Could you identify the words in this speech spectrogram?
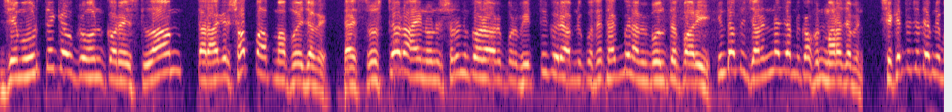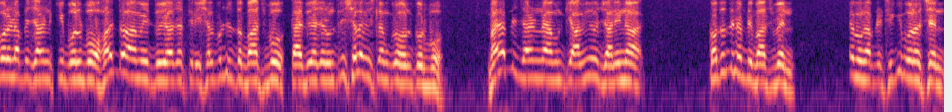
যে মুহূর্তে কেউ গ্রহণ করে ইসলাম, তার আগের সব পাপ মাফ হয়ে যাবে। তাই স্রষ্টার আইন অনুসরণ করার উপর ভিত্তি করে আপনি কোথায় থাকবেন আমি বলতে পারি। কিন্তু আপনি জানেন না যে আপনি কখন মারা যাবেন। সেক্ষেত্রে যদি আপনি বলেন, আপনি জানেন কি বলব? হয়তো আমি দুই সাল পর্যন্ত বাঁচবো, তাই দুই হাজার উনত্রিশ সালে আমি ইসলাম গ্রহণ করব। ভাই, আপনি জানেন না, এমনকি আমিও জানি না কতদিন আপনি বাঁচবেন। এবং আপনি ঠিকই বলেছেন,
